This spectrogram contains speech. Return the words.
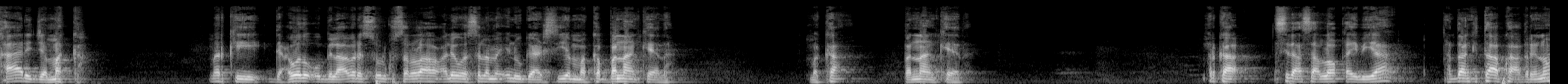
khaarija maka markii dacwada uu bilaabay rasuulku sala allahu caleyhi wasalam inuu gaadhsiiyo maka banaankeeda maka banaankeeda marka sidaasaa loo qaybiyaa haddaan kitaabka aqrino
